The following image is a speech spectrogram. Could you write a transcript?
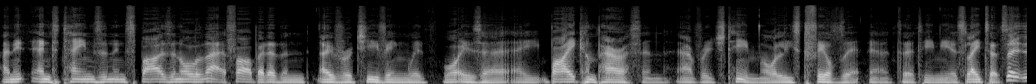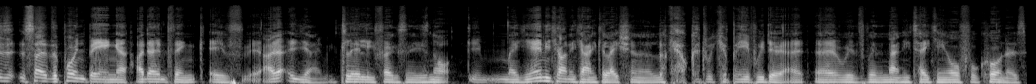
and it entertains and inspires and all of that. Far better than overachieving with what is a, a by comparison average team, or at least feels it uh, 13 years later. So, so the point being, uh, I don't think if I, you know, clearly Ferguson is not making any kind of calculation and look how good we could be if we do it uh, with with Nani taking awful corners.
